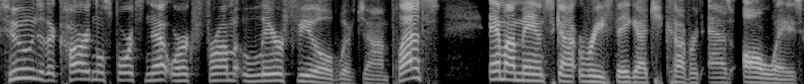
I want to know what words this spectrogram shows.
Tune to the Cardinal Sports Network from Learfield with John Platz and my man Scott Reiss. They got you covered as always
